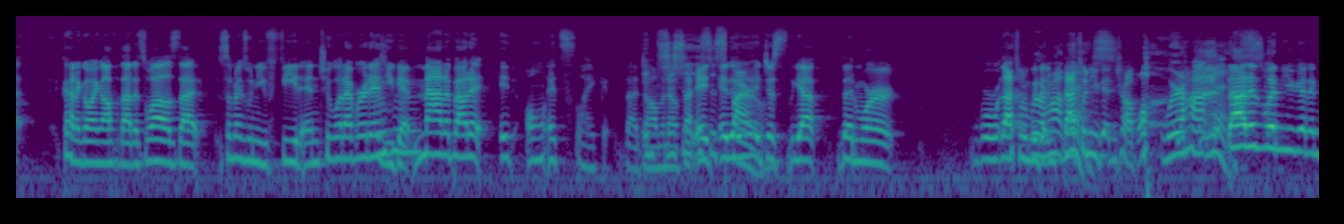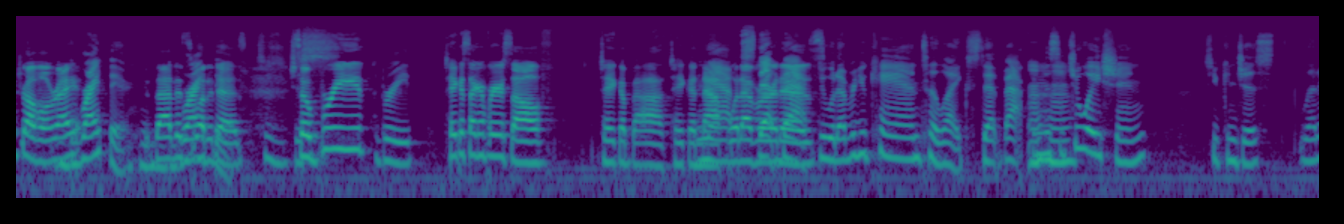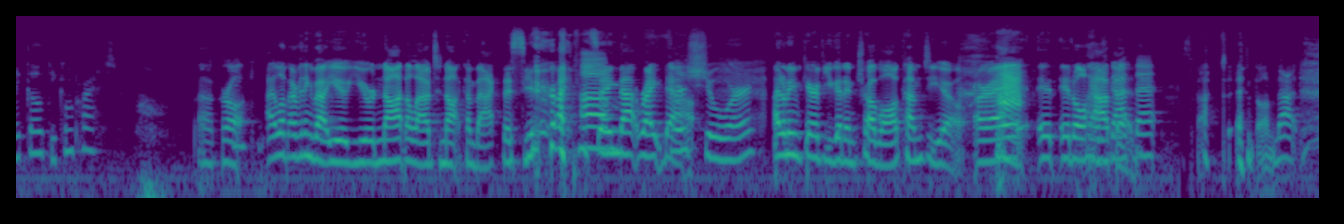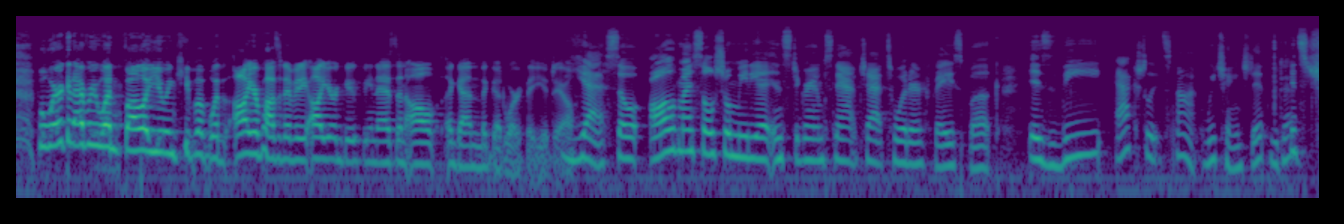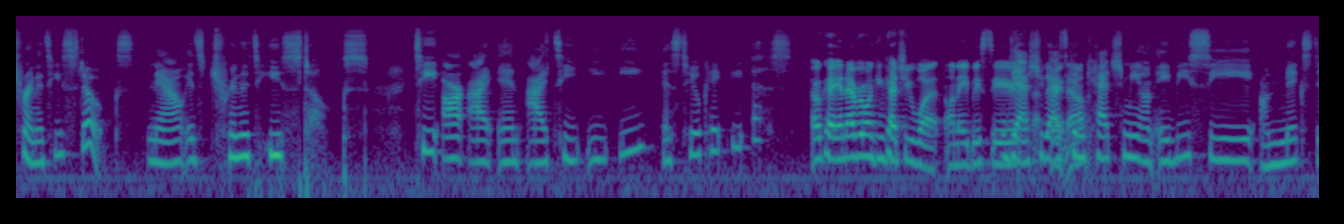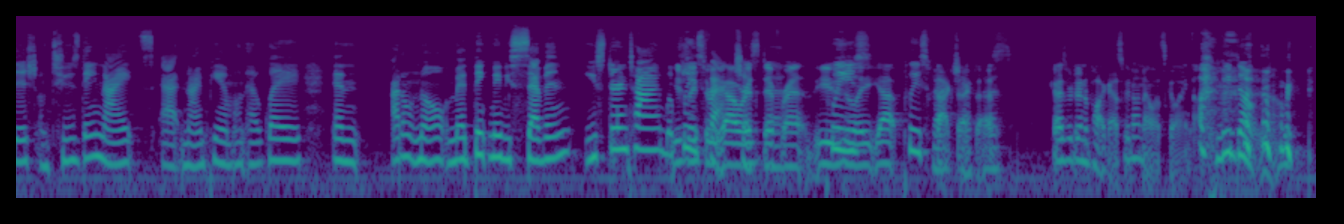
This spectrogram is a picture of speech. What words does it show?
kind of going off of that as well is that sometimes when you feed into whatever it is, you get mad about it. It only, it's like that domino Mm-hmm. just a- effect. it's it, a it- it just yep. Then we're we're that's when we We're a get that's when you get in trouble. We're a hot mess. that is when you get in trouble, right? Right there. That is right what it there. is. So, So breathe, breathe. take a second for yourself, take a bath, take a nap, whatever step it back, is. Do whatever you can to like step back from the Mhm. situation so you can just let it go, decompress. Oh, girl, I love everything about you. You're not allowed to not come back this year. I'm Um, saying that right now. For sure. I don't even care if you get in trouble. I'll come to you. All right, it, it'll Guys happen. got that? Have to end on that. But where can everyone follow you and keep up with all your positivity, all your goofiness, and all again the good work that you do? Yes. So all of my social media, Instagram, Snapchat, Twitter, Facebook, is the actually it's not. We changed it. You did? It's Trinitee Stokes. Now it's Trinitee Stokes. T R I N I T E E S T O K E S. Okay, and everyone can catch you what on ABC? Yes, you guys right can catch me on ABC on Mixed-ish on Tuesday nights at 9 p.m. on LA. And I don't know, I, mean, I think maybe 7 Eastern time, but Usually please three fact hours check that. different. Usually, Please- yep. please fact fact check check us. Guys, we're doing a podcast. We don't know what's going on. We don't know.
